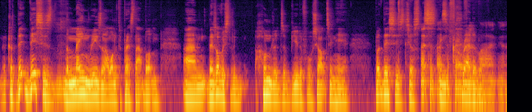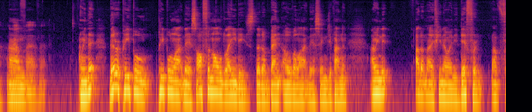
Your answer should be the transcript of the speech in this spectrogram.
because th- this is the main reason I wanted to press that button. Um, there's obviously hundreds of beautiful shots in here, but this is just That's a that's a favourite of incredible. mine. Yeah, a Um. I mean, there, there are people people like this, often old ladies that are bent over like this in Japan. And I mean, it, I don't know if you know any different. I've,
